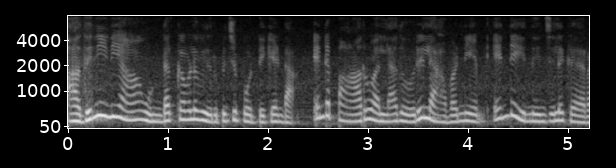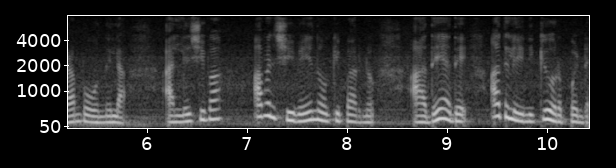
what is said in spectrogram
അതിനിനി ആ ഉണ്ടക്കവൾ വീർപ്പിച്ച് പൊട്ടിക്കണ്ട. എന്റെ പാറു അല്ലാതെ ഒരു ലാവണ്യം എന്റെ ഈ നെഞ്ചിൽ കയറാൻ പോകുന്നില്ല. അല്ലേ ശിവ? അവൻ ശിവയെ നോക്കി പറഞ്ഞു അതെ അതെ അതിലെനിക്ക് ഉറപ്പുണ്ട്.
